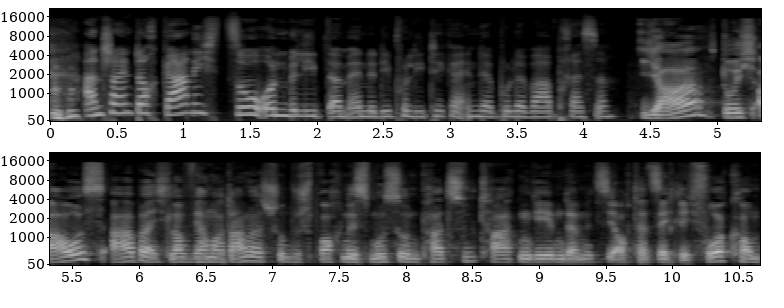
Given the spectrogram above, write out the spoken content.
Mhm. Anscheinend doch gar nicht so unbeliebt am Ende die Politiker in der Boulevardpresse. Ja, durchaus. Aber ich glaube, wir haben auch damals schon besprochen, es muss so ein paar Zutaten geben, damit sie auch tatsächlich vorkommen.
